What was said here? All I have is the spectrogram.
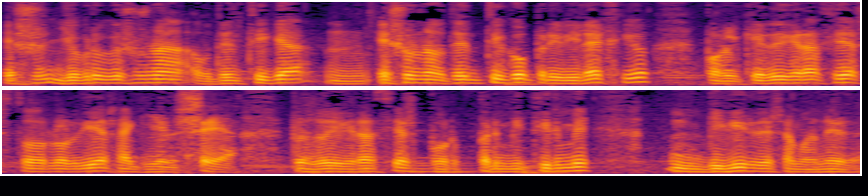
Eso, yo creo que es una auténtica, mm, es un auténtico privilegio por el que doy gracias todos los días a quien sea, pero doy gracias por permitirme vivir de esa manera.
